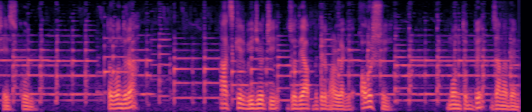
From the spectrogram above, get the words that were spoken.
সেই স্কুল। তো বন্ধুরা আজকের ভিডিওটি যদি আপনাদের ভালো লাগে, অবশ্যই মন্তব্যে জানাবেন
